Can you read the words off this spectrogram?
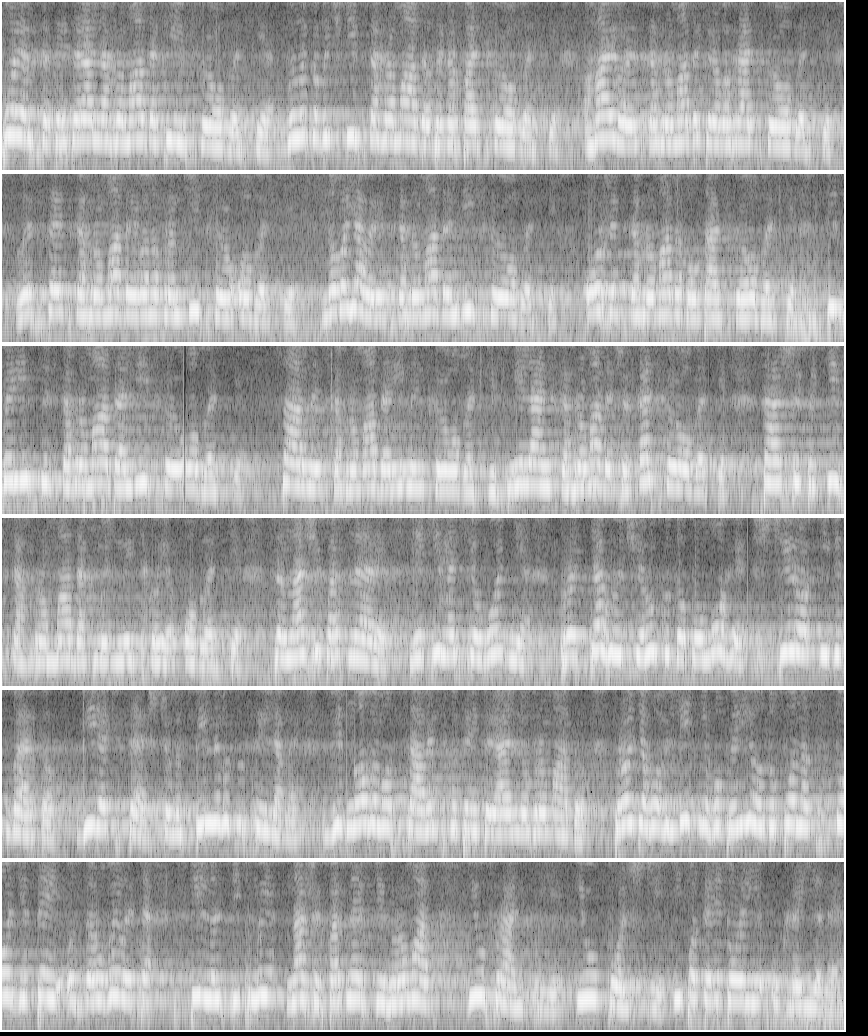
Боярська територіальна громада Київської області, Великобичківська громада Закарпатської області, Гайворонська громада Кіровоградської області, Листецька громада Івано-Франківської області, Новояворівська громада Львівської області, Оржицька громада Полтавської області, Підберістівська громада Львівської області, Сарненська громада Рівненської області, Смілянська громада Черкаської області та Шепетівська громада Хмельницької області. Це наші партнери, які на сьогодні, простягуючи руку допомоги, щиро і відверто вірять в те, що ми спільними зусиллями відновимо Савинську територіальну громаду. Протягом літнього періоду понад 100 дітей оздоровилися спільно з дітьми наших партнерських громад і у Франції, і у Польщі, і по території України.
